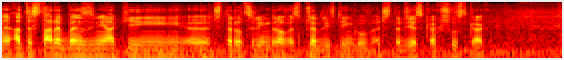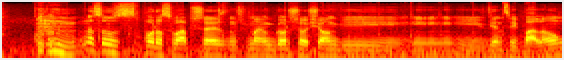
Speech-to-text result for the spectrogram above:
yy, a te stare benzyniaki yy, czterocylindrowe sprzed liftingów, E46, no są sporo słabsze, znaczy mają gorsze osiągi i, i więcej palą.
